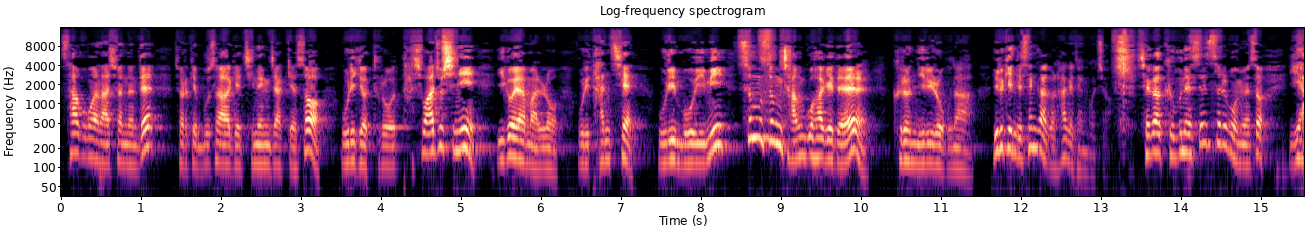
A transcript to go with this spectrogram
사고가 나셨는데 저렇게 무사하게 진행자께서 우리 곁으로 다시 와주시니 이거야말로 우리 단체, 우리 모임이 승승장구하게 될 그런 일이로구나. 이렇게 이제 생각을 하게 된 거죠. 제가 그분의 센스를 보면서, 이야,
